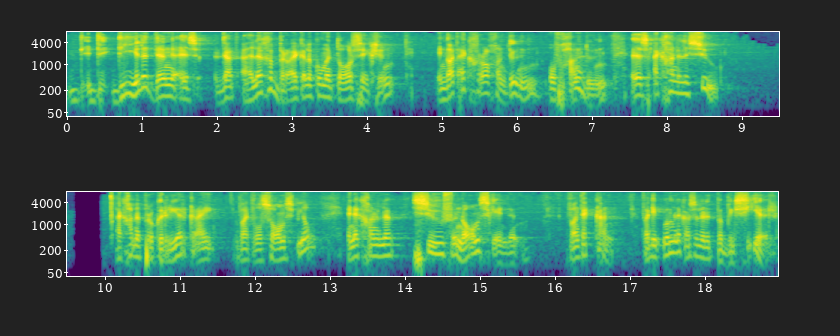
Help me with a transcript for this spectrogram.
die, die die hele ding is dat hulle gebruik hulle kommentaar section en wat ek graag gaan doen of gaan doen is ek gaan hulle sue. Ek gaan 'n prokureur kry wat wil saamspeel en ek gaan hulle sue vir naamskending want ek kan want die oomblik as hulle dit publiseer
